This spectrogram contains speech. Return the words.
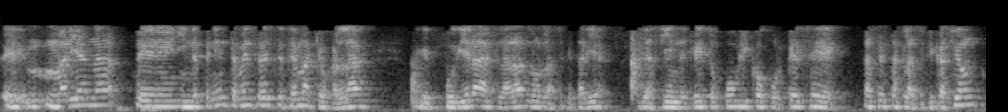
Eh, Mariana, eh, independientemente de este tema que ojalá eh, pudiera aclararlo la Secretaría de Hacienda y Crédito Público, por qué se hace esta clasificación,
